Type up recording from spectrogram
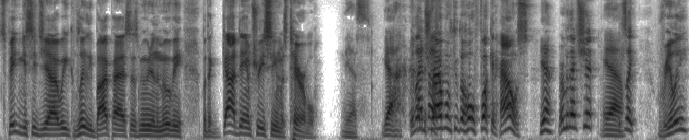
Speaking of CGI, we completely bypassed this movie in the movie, but the goddamn tree scene was terrible. Yes. Yeah. It like traveled through the whole fucking house. Yeah. Remember that shit? Yeah. It's like, really?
